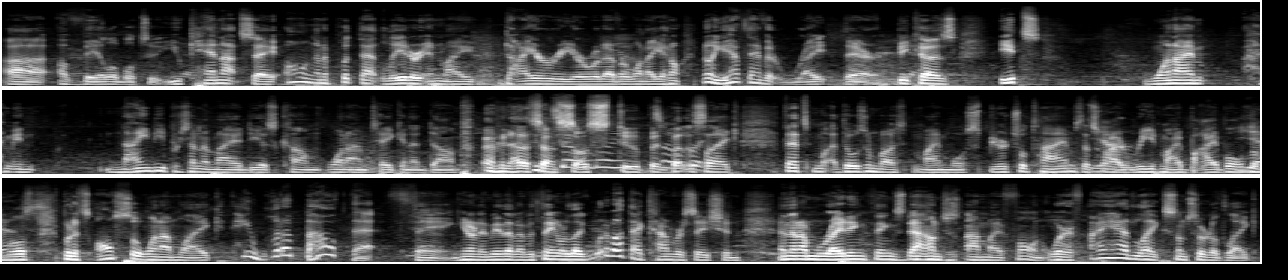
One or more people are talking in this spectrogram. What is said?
uh, available to you. You cannot say, oh, I'm going to put that later in my diary or whatever when I get home. No, you have to have it right there because it's when I'm. I mean. 90% of my ideas come when I'm taking a dump. I mean, that sounds so Totally, stupid, but it's like that's my, those are my, my most spiritual times. That's when I read my Bible the most. But it's also when I'm like, hey, what about that thing? You know what I mean? That I'm thinking, or like, what about that conversation? And then I'm writing things down just on my phone. Where if I had like some sort of like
